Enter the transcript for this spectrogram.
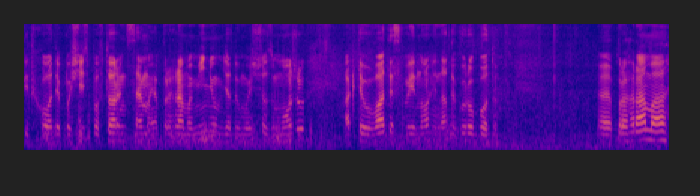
підходи по 6 повторень. Це моя програма мінімум. Я думаю, що зможу активувати свої ноги на таку роботу. Е, Програма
